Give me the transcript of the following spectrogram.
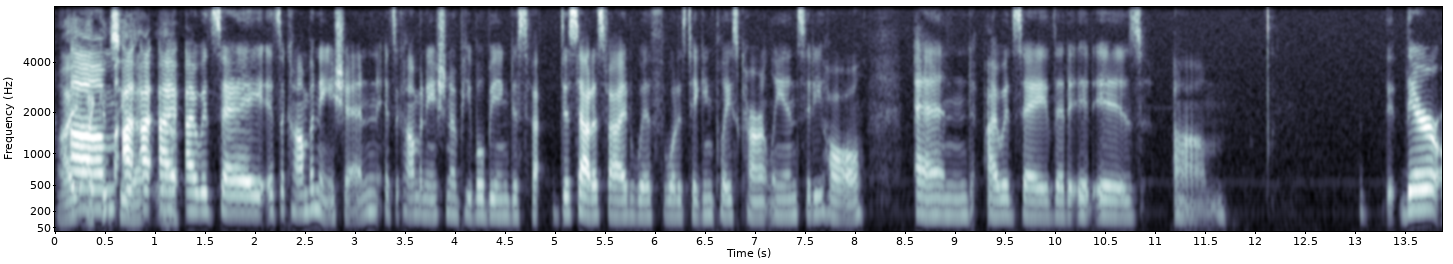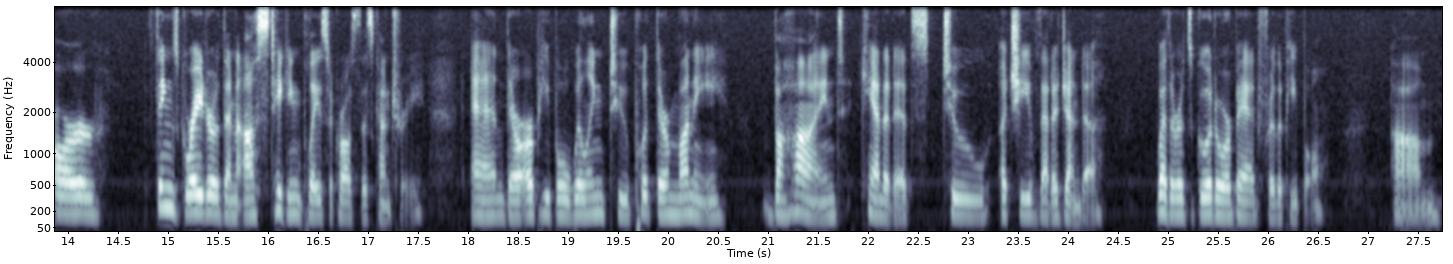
I- I can Um, see that, I, yeah. I, I would say it's a combination. It's a combination of people being dis- dissatisfied with what is taking place currently in City Hall, and I would say that it is. Um, there are things greater than us taking place across this country, and there are people willing to put their money behind candidates to achieve that agenda, whether it's good or bad for the people. Um,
